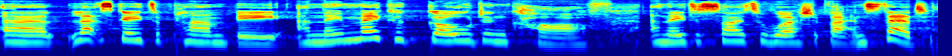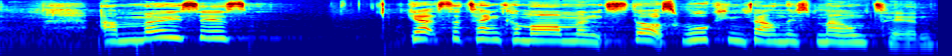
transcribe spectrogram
Uh, let's go to plan B. And they make a golden calf, and they decide to worship that instead. And Moses gets the Ten Commandments, starts walking down this mountain,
